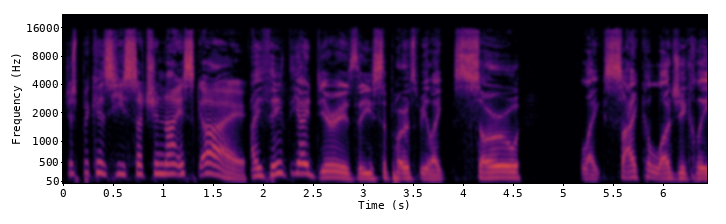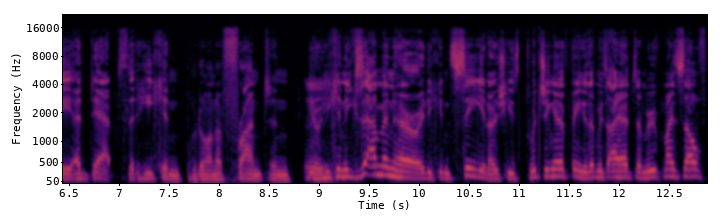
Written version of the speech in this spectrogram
just because he's such a nice guy. I think the idea is that he's supposed to be like so like psychologically adept that he can put on a front and you know he can examine her and he can see you know she's twitching her finger that means i had to move myself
